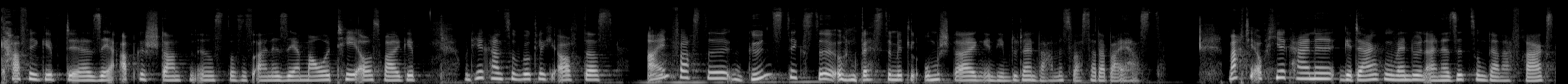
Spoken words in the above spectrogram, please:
Kaffee gibt, der sehr abgestanden ist, dass es eine sehr maue Teeauswahl gibt. Und hier kannst du wirklich auf das einfachste, günstigste und beste Mittel umsteigen, indem du dein warmes Wasser dabei hast. Mach dir auch hier keine Gedanken, wenn du in einer Sitzung danach fragst,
